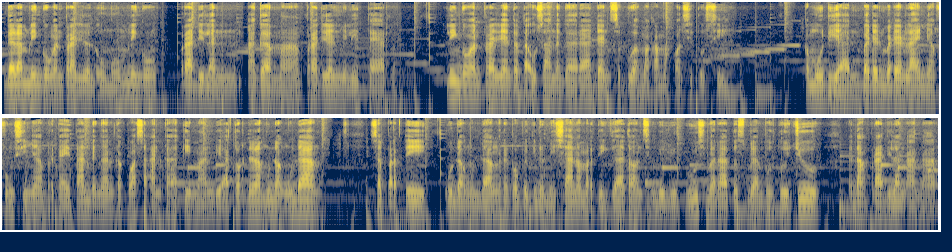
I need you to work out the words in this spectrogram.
dalam lingkungan peradilan umum, lingkung peradilan agama, peradilan militer, lingkungan peradilan tata usaha negara, dan sebuah mahkamah konstitusi. Kemudian, badan-badan lain yang fungsinya berkaitan dengan kekuasaan kehakiman diatur dalam undang-undang, seperti Undang-Undang Republik Indonesia Nomor 3 Tahun 1997 tentang Peradilan Anak.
